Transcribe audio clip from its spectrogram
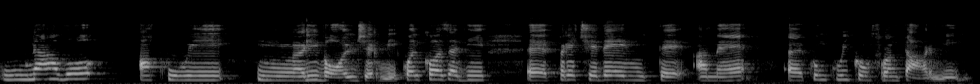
un avo a cui mh, mm, rivolgermi, qualcosa di eh, precedente a me eh, con cui confrontarmi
